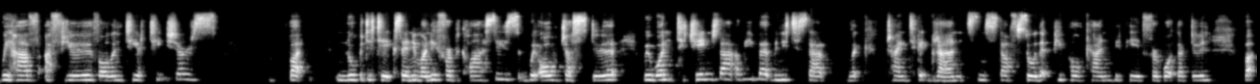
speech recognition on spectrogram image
we have a few volunteer teachers, but nobody takes any money for the classes. We all just do it. We want to change that a wee bit. We need to start like trying to get grants and stuff so that people can be paid for what they're doing. But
